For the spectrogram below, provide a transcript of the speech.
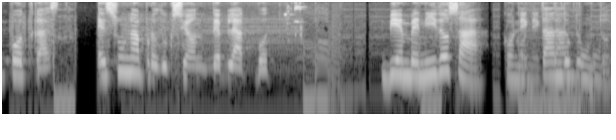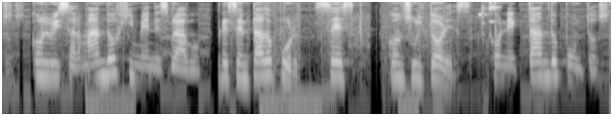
podcast es una producción de Blackbot. Bienvenidos a Conectando, Puntos con Luis Armando Jiménez Bravo, presentado por CESC Consultores. Conectando Puntos.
